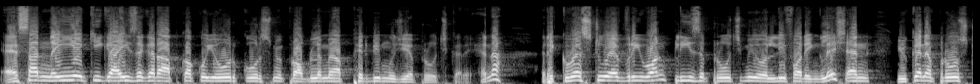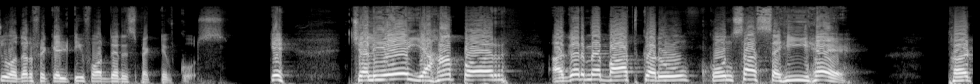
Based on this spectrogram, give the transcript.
ऐसा नहीं है कि गाइज़ अगर आपका कोई और कोर्स में प्रॉब्लम है, आप फिर भी मुझे अप्रोच करें, है ना? Request to every one please approach me only for English and you can approach to other faculty for the respective course के चलिए, यहाँ पर अगर मैं बात करूँ, कौन सा सही है? थर्ड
